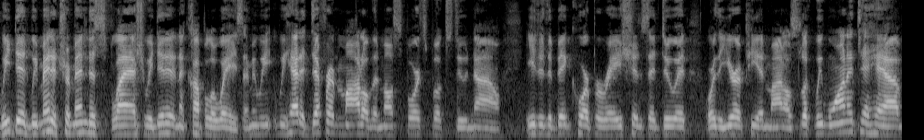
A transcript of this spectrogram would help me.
we did. We made a tremendous splash. We did it in a couple of ways. I mean, we, we had a different model than most sports books do now, either the big corporations that do it or the European models. Look, we wanted to have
